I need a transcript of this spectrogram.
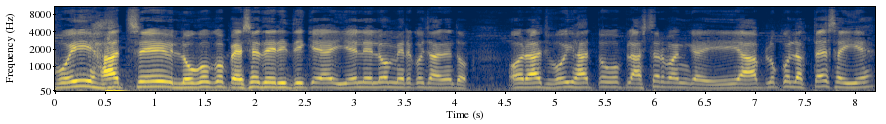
वही हाथ से लोगों को पैसे दे रही थी कि ये ले लो, मेरे को जाने दो। और आज वही हाथ पे वो प्लास्टर बन गए। ये आप लोग को लगता है सही है?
